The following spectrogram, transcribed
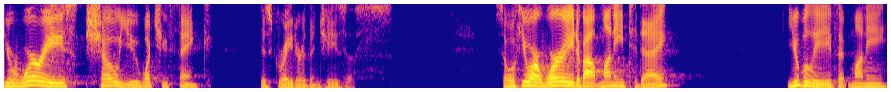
Your worries show you what you think is greater than Jesus. So if you are worried about money today, you believe that money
